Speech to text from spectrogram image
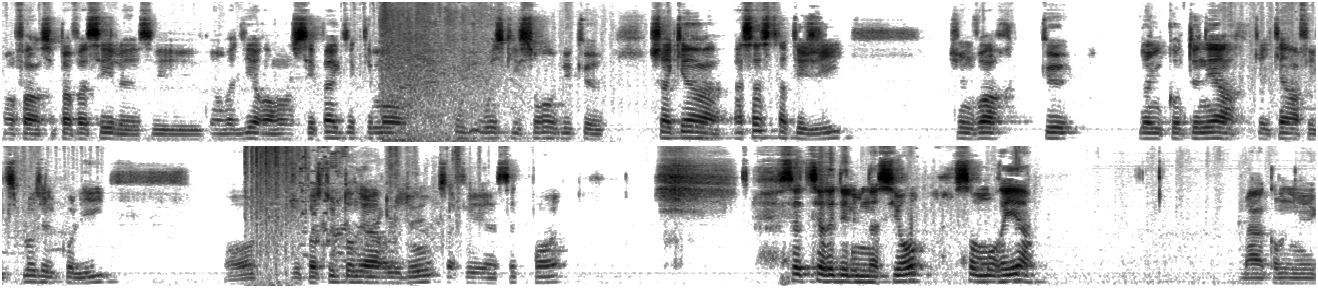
Enfin c'est pas facile, c'est on va dire on sait pas exactement où, est-ce qu'ils sont vu que chacun a, a sa stratégie. Je de voir que dans une conteneur, quelqu'un a fait exploser le colis. Oh, je passe tout le temps derrière le dos, ça fait 7 euh, points. 7 séries d'élimination sans mourir. Bah, comme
